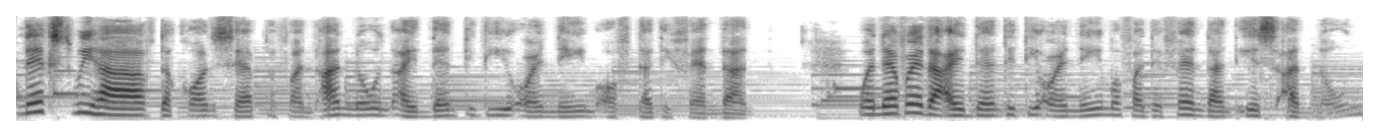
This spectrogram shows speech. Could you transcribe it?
Next, we have the concept of an unknown identity or name of the defendant. Whenever the identity or name of a defendant is unknown,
